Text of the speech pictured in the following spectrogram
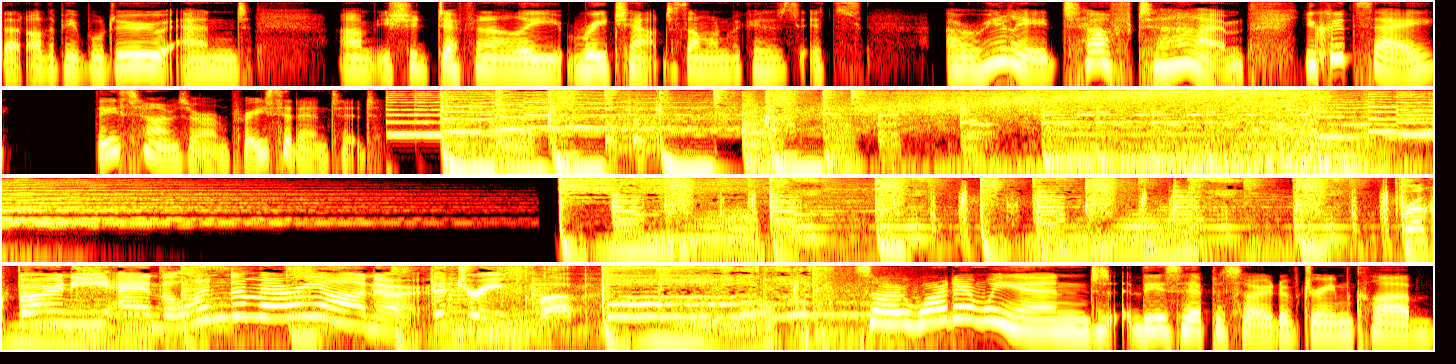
that other people do. And um, you should definitely reach out to someone because it's a really tough time. You could say these times are unprecedented. Brooke Boney and Linda Marigliano. The Dream Club. So, why don't we end this episode of Dream Club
